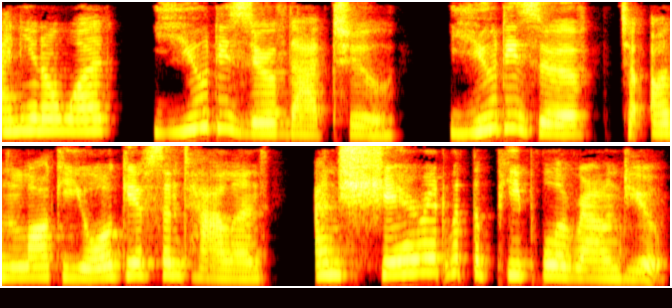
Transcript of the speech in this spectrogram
And you know what? You deserve that too. You deserve to unlock your gifts and talents and share it with the people around you.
